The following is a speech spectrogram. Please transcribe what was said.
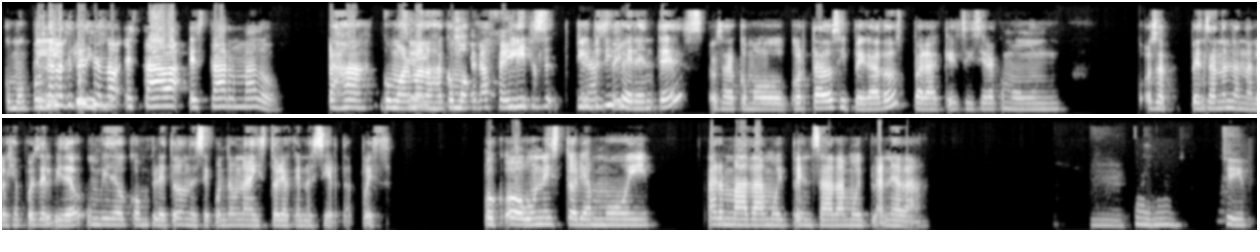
como O sea, lo que estoy diciendo estaba, está armado. Ajá, como Sí, armado, ajá, como clips, clips fake. diferentes, o sea, como cortados y pegados para que se hiciera como un, o sea, pensando en la analogía pues del video, un video completo donde se cuenta una historia que no es cierta, pues, o, o una historia muy armada, muy pensada, muy planeada. Mm. Sí.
